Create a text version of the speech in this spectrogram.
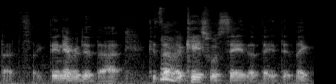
That's like they never did that because Hmm. a case will say that they did. Like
